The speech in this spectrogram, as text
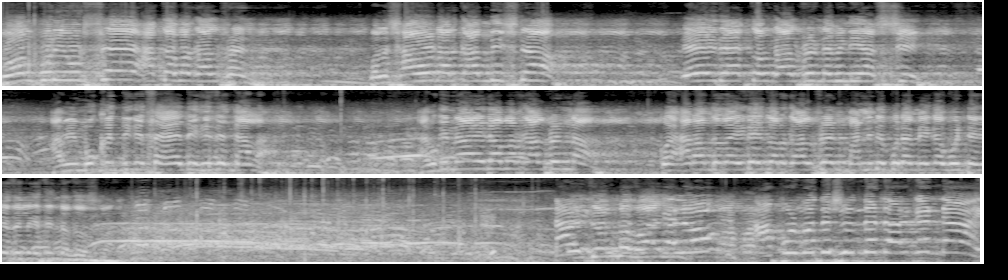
জল পরি উঠছে হাতে আমার গার্লফ্রেন্ড বলে শাওন আর কান্দিস না। এই দেখ তোর গার্লফ্রেন্ড আমি নিয়ে আসছি। আমি মুখের দিকে চায় দেখি যে কালা। আমি না এটা আমার গার্লফ্রেন্ড না। কই হারাম দাদা এটাই তোর গার্লফ্রেন্ড পানিতে পুরো মেকআপ উঠে গেছে লেগে চিন্তা করছ না। এই জন্য ভাই- আপুর মতো সুন্দর দরকার নাই।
